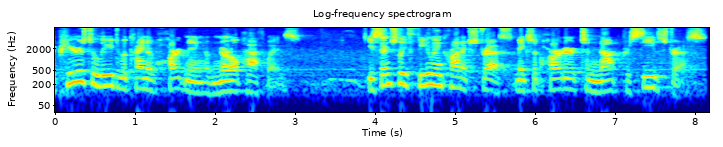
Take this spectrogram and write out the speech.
appears to lead to a kind of hardening of neural pathways. Essentially, feeling chronic stress makes it harder to not perceive stress,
